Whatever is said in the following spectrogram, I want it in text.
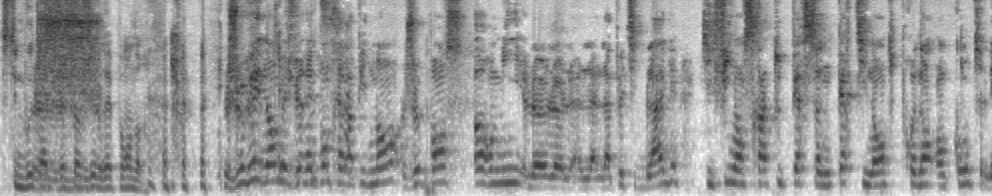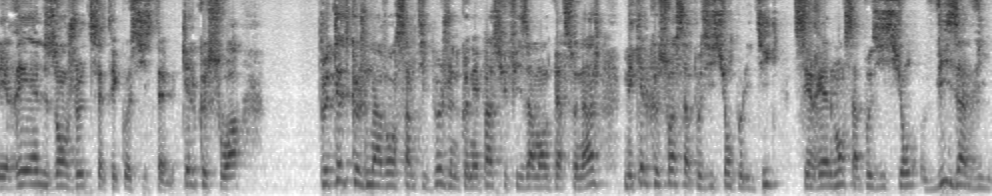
C'est une boutade, vous n'êtes pas obligé de répondre. je vais, non, mais je vais répondre très rapidement. Je pense, hormis la, petite blague, qu'il financera toute personne pertinente prenant en compte les réels enjeux de cet écosystème, quel que soit Peut-être que je m'avance un petit peu, je ne connais pas suffisamment le personnage, mais quelle que soit sa position politique, c'est réellement sa position vis-à-vis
